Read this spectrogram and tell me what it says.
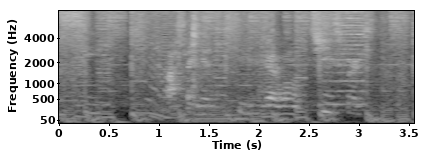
See, I get you gotta one with cheese first.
